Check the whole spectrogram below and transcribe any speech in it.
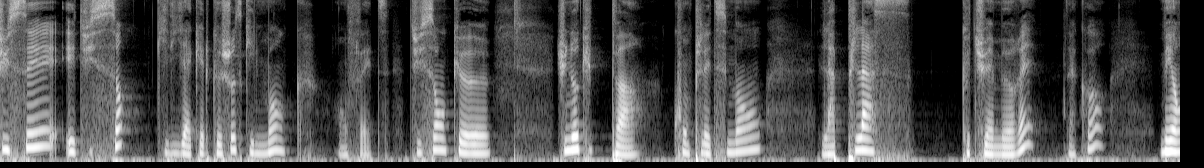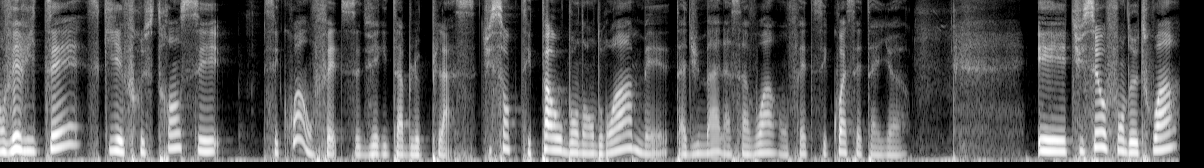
tu sais et tu sens qu'il y a quelque chose qui manque, en fait. Tu sens que tu n'occupes pas complètement la place que tu aimerais, d'accord? Mais en vérité, ce qui est frustrant, c'est c'est quoi en fait cette véritable place? Tu sens que tu n'es pas au bon endroit, mais tu as du mal à savoir en fait c'est quoi cet ailleurs. Et tu sais au fond de toi,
